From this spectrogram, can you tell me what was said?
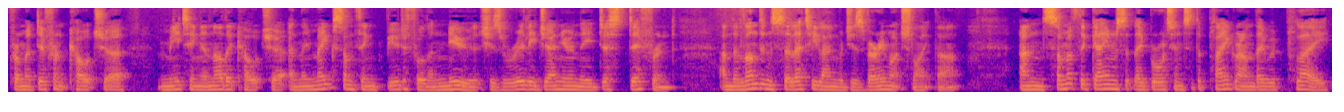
from a different culture meeting another culture and they make something beautiful and new which is really genuinely just different and the London Sylheti language is very much like that and some of the games that they brought into the playground they would play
